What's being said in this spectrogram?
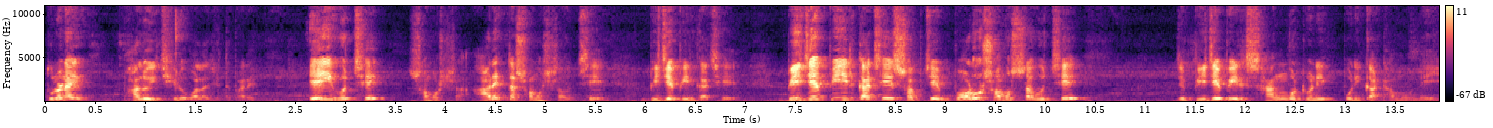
তুলনায় ভালোই ছিল বলা যেতে পারে। এই হচ্ছে সমস্যা। আরেকটা সমস্যা হচ্ছে বিজেপির কাছে। বিজেপির কাছে সবচেয়ে বড় সমস্যা হচ্ছে যে বিজেপির সাংগঠনিক পরিকাঠামো নেই।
